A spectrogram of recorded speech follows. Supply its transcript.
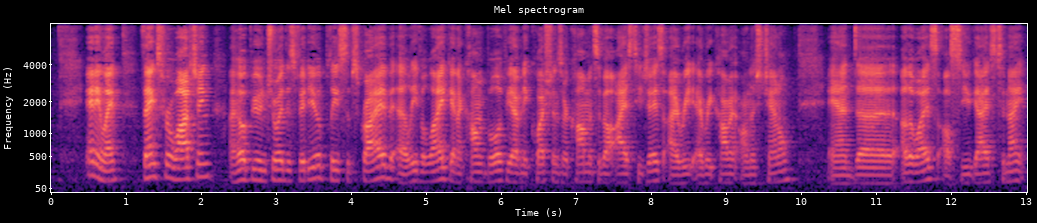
anyway, thanks for watching. I hope you enjoyed this video. Please subscribe, uh, leave a like, and a comment below if you have any questions or comments about ISTJs. I read every comment on this channel. And uh, otherwise, I'll see you guys tonight.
